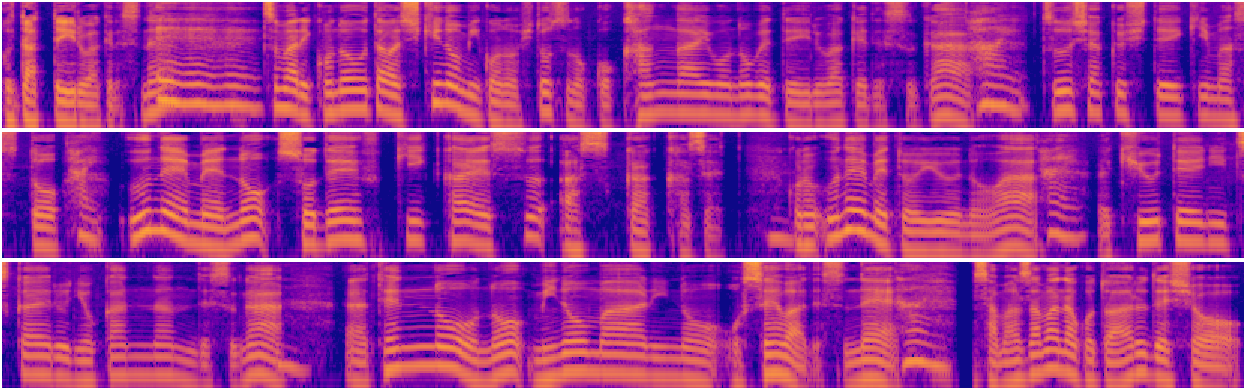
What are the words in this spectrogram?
歌っているわけですね。ええええつまりこの歌は四季の巫女の一つのこう考えを述べているわけですが、はい。通釈していきますとはい。「うねめの袖吹き返す飛鳥風」うんこの「うねめ」というのは、はい。え宮廷に使える女官なんですが、うんえ天皇の身の回りのお世話ですねはい。さまざまなことあるでしょ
